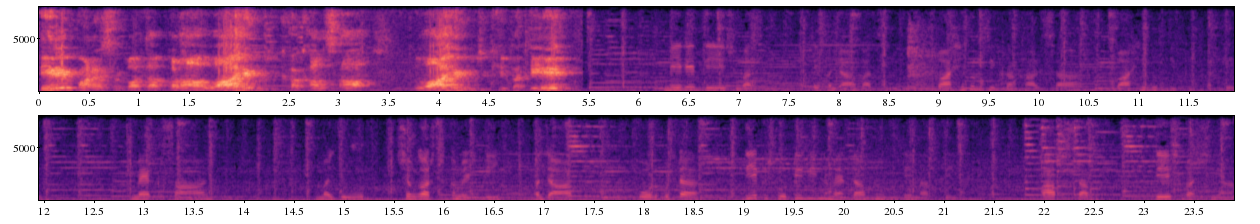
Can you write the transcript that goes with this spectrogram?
ਤੇਰੇ ਪਾਣੇ ਸਰਬੱਤ ਦਾ ਭਲਾ ਵਾਹਿਗੁਰੂ ਜੀ ਕਾ ਖਾਲਸਾ, ਵਾਹਿਗੁਰੂ ਜੀ ਕੀ ਫਤਿਹ। ਮੇਰੇ ਦੇਸ਼ ਵਾਸੀ ਤੇ ਸਾਰੇ ਪੰਜਾਬ ਵਾਸੀਓ ਵਾਹਿਗੁਰੂ ਜੀ ਕਾ ਖਾਲਸਾ, ਵਾਹਿਗੁਰੂ ਜੀ ਕੀ ਫਤਿਹ। ਮੈਂ ਕਿਸਾਨ, ਮਜ਼ਦੂਰ, ਸੰਘਰਸ਼ ਕਮੇਟੀ, ਪੰਜਾਬ ਕੋਟਬੁੱਢਾ ਦੀ ਇੱਕ ਛੋਟੀ ਜਿਹੀ ਨੁਮਾਇੰਦਾ ਹੋਣ ਦੇ ਨਾਤੇ ਆਪ ਸਭ ਦੇਸ਼ ਵਾਸੀਆਂ,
